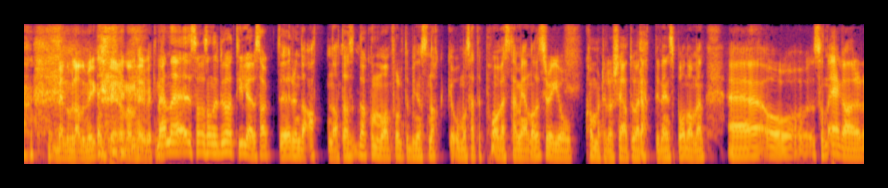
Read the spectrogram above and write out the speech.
Ben og Vladimir konkurrerer om den høyrebekken. Men uh, så, Sander, du har tidligere sagt eh, runde 18 at da, da kommer man folk til å begynne å snakke om å sette på Westham igjen, og det tror jeg jo kommer til å skje, at du har rett i den spådommen. Eh, og sånn jeg har,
